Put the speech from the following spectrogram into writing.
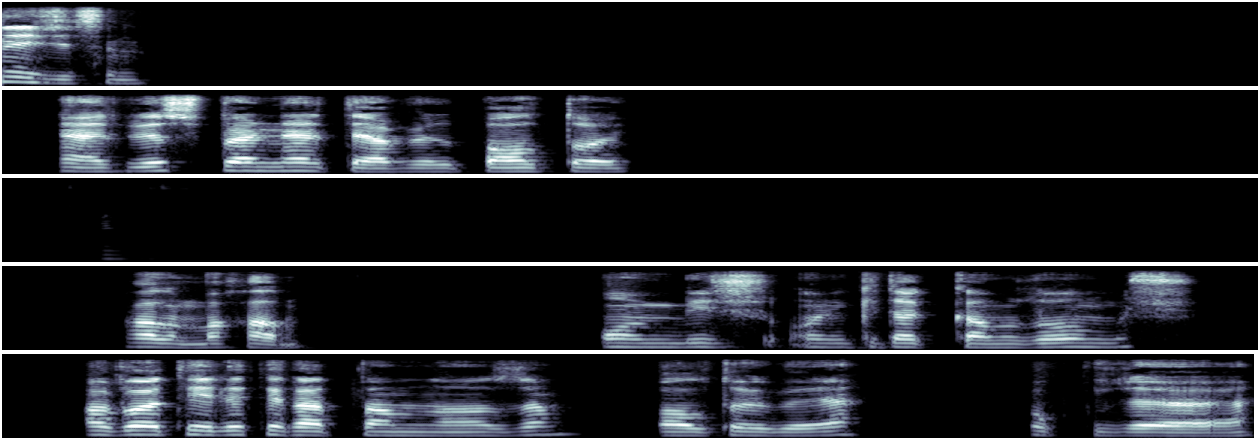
ne diyeceksin? Evet bir de Super Nerd de yapıyoruz. Baltoy. Bakalım bakalım. 11-12 dakikamız olmuş. Agate ile tek atmam lazım. Baltoy Bey'e. Çok güzel.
